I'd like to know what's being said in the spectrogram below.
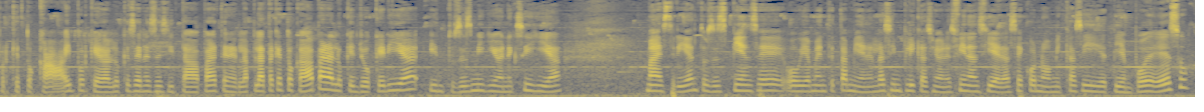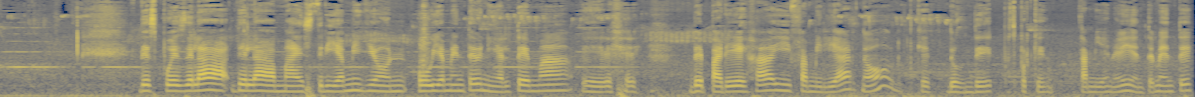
porque tocaba y porque era lo que se necesitaba para tener la plata que tocaba para lo que yo quería y entonces mi guion exigía maestría, entonces piense obviamente también en las implicaciones financieras, económicas y de tiempo de eso. Después de la, de la maestría mi guion obviamente venía el tema eh, de pareja y familiar, ¿no? Que donde, pues porque también evidentemente,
